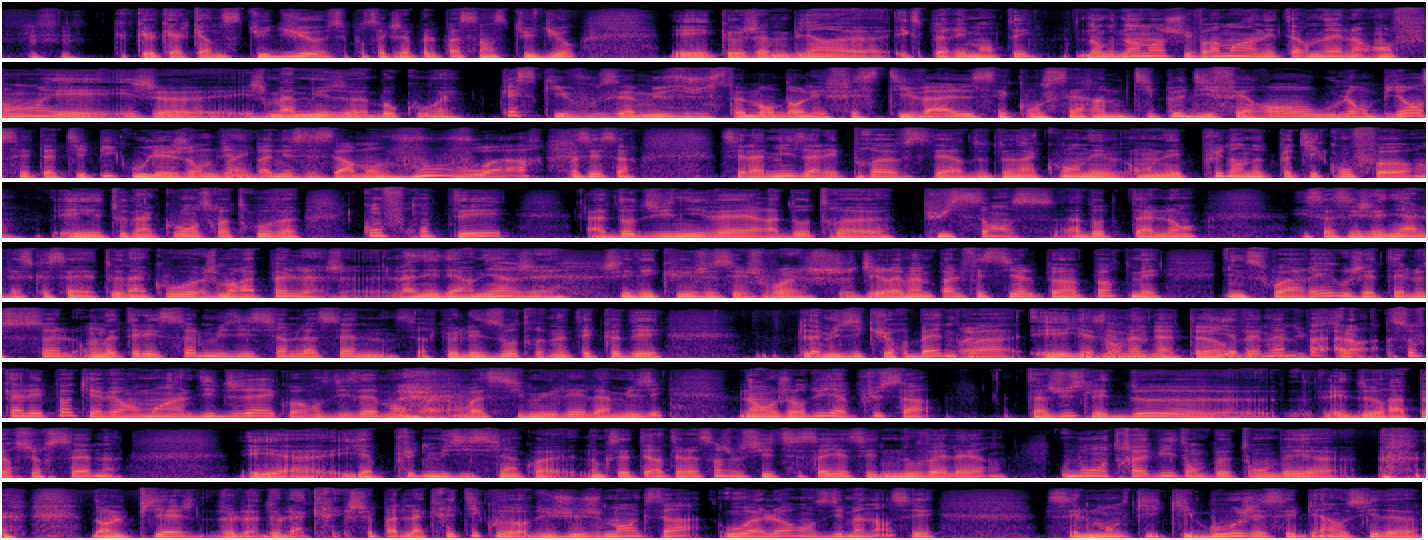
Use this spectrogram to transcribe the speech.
que, que quelqu'un de studieux. C'est pour ça que j'appelle pas ça un studio et que j'aime bien euh, expérimenter. Donc non non, je suis vraiment un éternel enfant et, et je, et je m'amuse beaucoup. Ouais. Qu'est-ce qui vous amuse justement dans les festivals, ces concerts un petit peu différents, où l'ambiance est atypique, où les gens ne viennent Oui. pas nécessairement vous voir? C'est ça. C'est la mise à l'épreuve. C'est-à-dire, de- tout d'un coup, on est, on est plus dans notre petit confort et tout d'un coup, on se retrouve confronté à d'autres univers, à d'autres euh, puissances, à d'autres talents. Et ça, c'est génial parce que c'est tout d'un coup. Je me rappelle l'année dernière, j'ai vécu, je sais, je, je dirais même pas le festival, peu importe, mais une soirée où j'étais le seul. On était les seuls musiciens de la scène. C'est-à-dire que les autres n'étaient que des de la musique urbaine, quoi. Et il y avait même, il y avait même pas. Alors, sauf qu'à l'époque, il y avait au moins un DJ, quoi. On se disait, bon, on va, on va simuler la musique. Non, aujourd'hui, il y a plus ça. T'as juste les deux, les deux rappeurs sur scène et euh, il y a plus de musiciens, quoi. Donc c'était intéressant. Je me suis dit, c'est ça, y est, c'est une nouvelle ère où on très vite on peut tomber euh, dans le piège de la, de la, je sais pas, de la critique ou du jugement, etc. Ou alors on se dit, maintenant c'est, c'est le monde qui, qui bouge et c'est bien aussi de,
